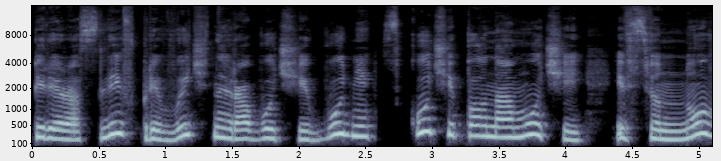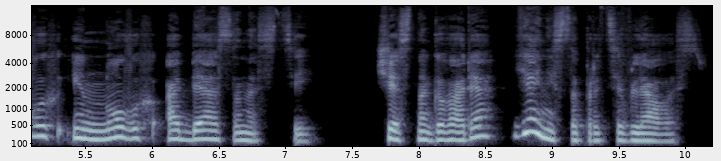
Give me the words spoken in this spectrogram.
переросли в привычные рабочие будни с кучей полномочий и все новых и новых обязанностей. Честно говоря, я не сопротивлялась.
